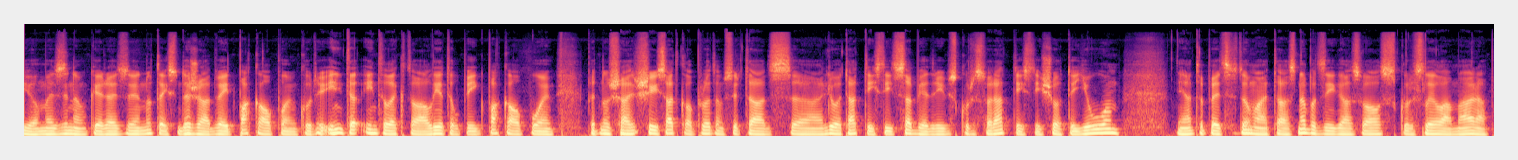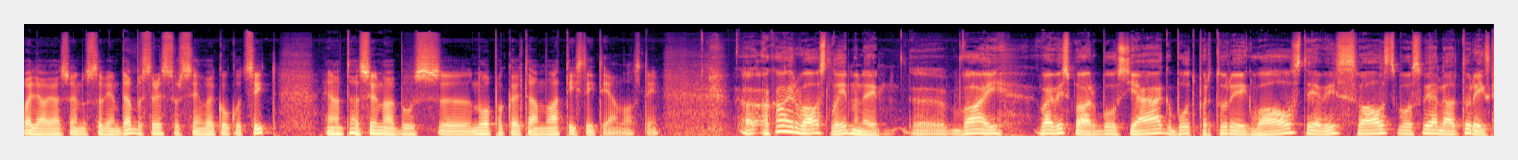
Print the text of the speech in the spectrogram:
jo mēs zinām, ka ir aizvien, nu, teiksim, dažādi veidi pakalpojumi, kur ir inte, intelektuāli ietilpīgi pakalpojumi, bet nu, šā, šīs atkal, protams, ir tādas ļoti attīstītas sabiedrības, kuras var attīstīt šo jomu. Jā, tāpēc es domāju, tās nabadzīgās valstis, kuras lielā mērā paļaujas vai nu uz saviem dabas resursiem vai kaut ko citu, jā, tās vienmēr būs nopakaļ tām attīstītajām valstīm. A, kā ir valsts līmenī? Vai vai vispār būs jēga būt par turīgu valsti, ja visas valsts būs vienādi turīgas.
